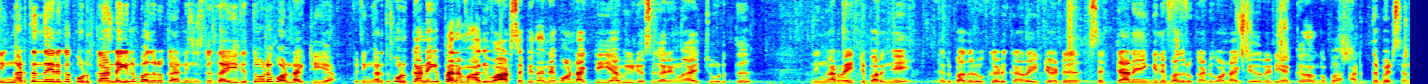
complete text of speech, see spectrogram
നിങ്ങളടുത്ത് എന്തെങ്കിലുമൊക്കെ കൊടുക്കാണ്ടെങ്കിലും ബദറുഖാൻ നിങ്ങൾക്ക് ധൈര്യത്തോടെ കോൺടാക്ട് ചെയ്യാം. ഇപ്പം നിങ്ങളടുത്ത് കൊടുക്കുകയാണെങ്കിൽ പരമാവധി വാട്സപ്പിൽ തന്നെ കോൺടാക്ട് ചെയ്യുക വീഡിയോസ് കാര്യങ്ങൾ അയച്ചു കൊടുത്ത്. നിങ്ങളുടെ റേറ്റ് പറഞ്ഞ് ഒരു ബദറുക്ക് എടുക്കാൻ റേറ്റുമായിട്ട് സെറ്റ് ആണെങ്കിൽ ബദറുക്കാണ്ട് കോൺടാക്ട് ചെയ്ത് റെഡിയാക്കുക നമുക്കിപ്പോൾ അടുത്ത ബേഡ്സ്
